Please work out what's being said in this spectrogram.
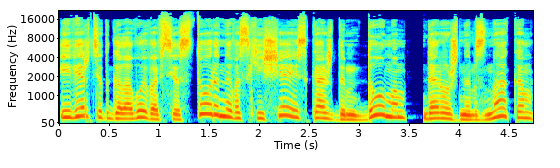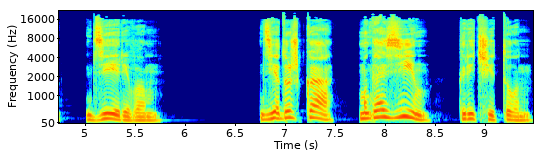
и вертит головой во все стороны, восхищаясь каждым домом, дорожным знаком, деревом. «Дедушка, магазин!» — кричит он.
